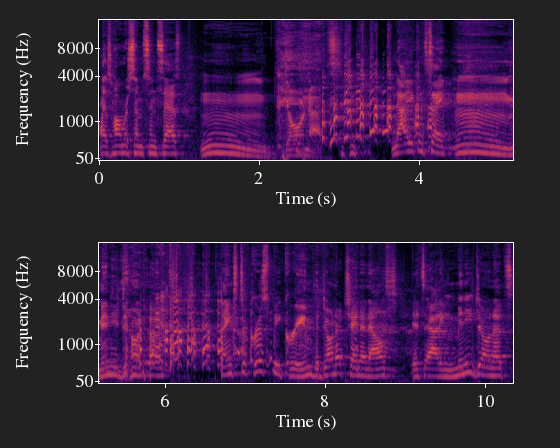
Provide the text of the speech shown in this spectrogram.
As Homer Simpson says, mmm, donuts. now you can say, mmm, mini donuts. Thanks to Krispy Kreme, the donut chain announced it's adding mini donuts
